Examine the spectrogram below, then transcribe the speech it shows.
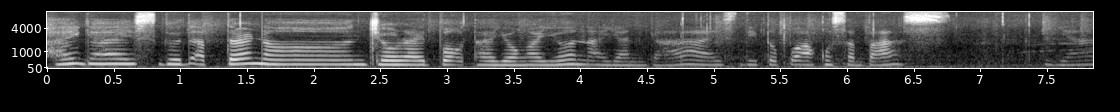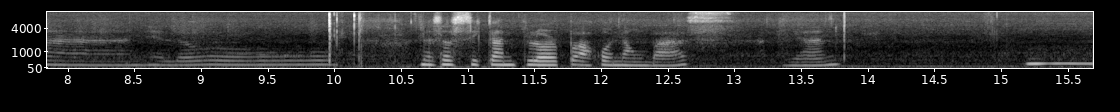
Hi guys, good afternoon. Joyride po tayo ngayon. Ayan guys, dito po ako sa bus. Ayan, hello. Nasa second floor po ako ng bus. Ayan. Hmm.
